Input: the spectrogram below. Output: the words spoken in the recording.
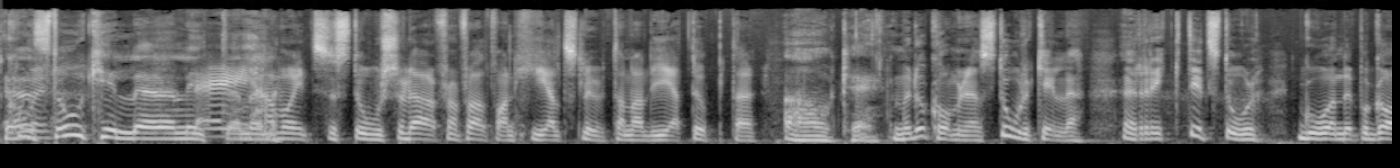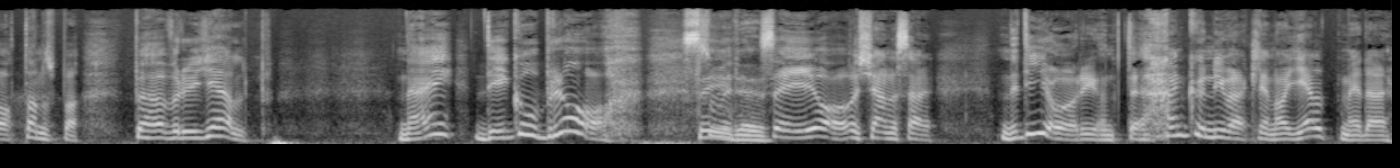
Så kommer... En stor kille? En liten, Nej, eller? han var inte så stor sådär. Framförallt var han helt slut. Han hade gett upp där. Ah, okay. Men då kommer en stor kille, en riktigt stor, gående på gatan och så bara, behöver du hjälp? Nej, det går bra, säger, du. säger jag och känner så här, nej det gör det ju inte. Han kunde ju verkligen ha hjälpt mig där.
